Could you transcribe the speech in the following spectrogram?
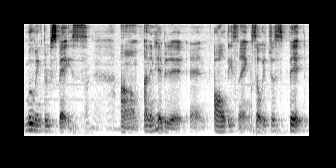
moving through space um, uninhibited and all these things. So it just fit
